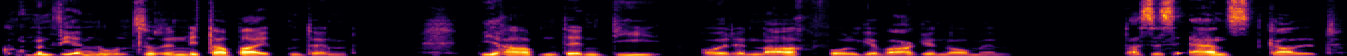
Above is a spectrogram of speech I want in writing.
Kommen wir nun zu den Mitarbeitenden. Wie haben denn die eure Nachfolge wahrgenommen? Dass es ernst galt,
